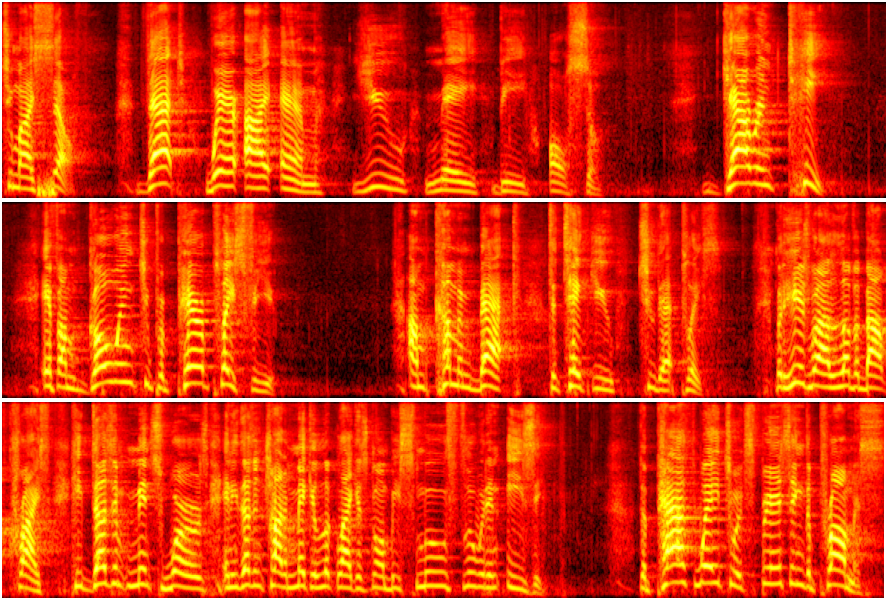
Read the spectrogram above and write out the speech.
to myself, that where I am, you may be also. Guarantee if I'm going to prepare a place for you, I'm coming back to take you to that place. But here's what I love about Christ He doesn't mince words and He doesn't try to make it look like it's gonna be smooth, fluid, and easy. The pathway to experiencing the promise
